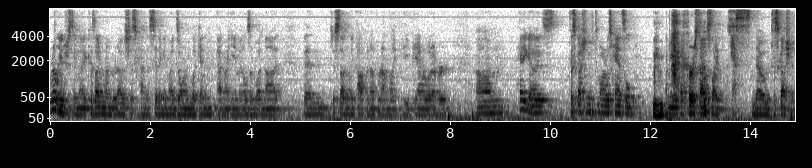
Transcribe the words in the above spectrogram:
really interesting night because I remember I was just kind of sitting in my dorm looking at my emails and whatnot. Then just suddenly popping up around like 8 p.m. or whatever. Um, hey guys, discussion tomorrow's canceled. Mhm. I mean, at first I was like, yes, no discussion.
